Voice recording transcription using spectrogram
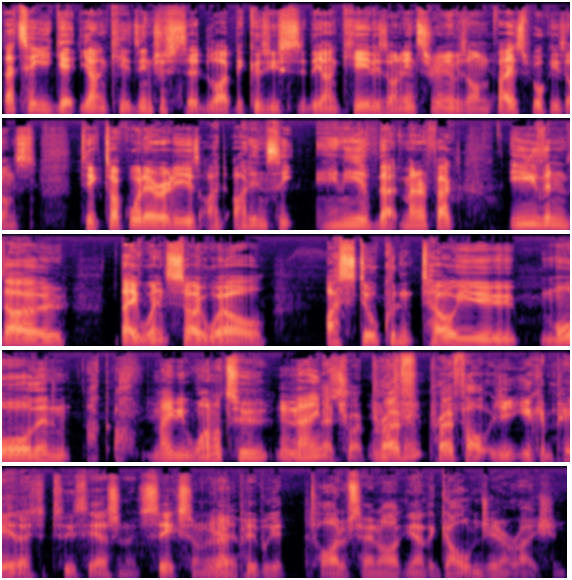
that's how you get young kids interested. Like because you see the young kid is on Instagram, he's on Facebook, he's on TikTok, whatever it is. I, I didn't see any of that. Matter of fact, even though they went so well, I still couldn't tell you more than oh, maybe one or two mm, names. That's right. Prof- profile. You, you compare that to 2006, and I know people get tired of saying, "Oh, you know, the golden generation,"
